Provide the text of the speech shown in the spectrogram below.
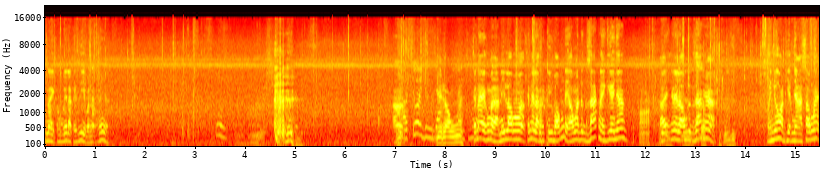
Này không biết là cái gì mà nặng thế nhỉ à, đừng ra. Ni lông cái này không phải là ni lông không ạ cái này là cái túi bóng để ông đựng rác này kia nhá Ờ. đấy cái này là ông đựng rác nhá mấy nữa hoàn thiện nhà xong ấy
